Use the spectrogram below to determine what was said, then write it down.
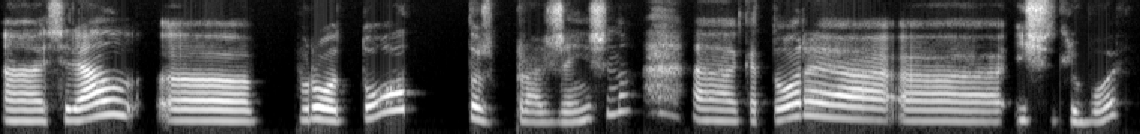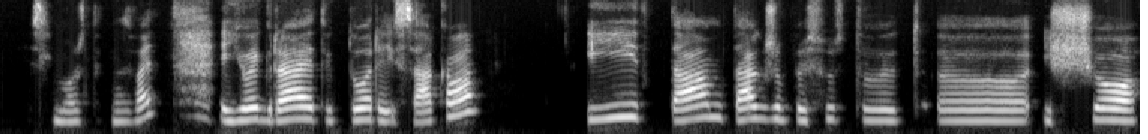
А, сериал э, про то, тоже про женщину, э, которая э, ищет любовь, если можно так назвать. Ее играет Виктория Исакова, и там также присутствует э, еще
